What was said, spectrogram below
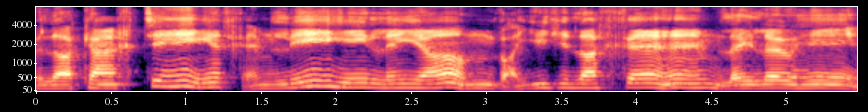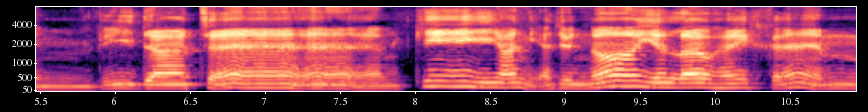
ולקחתי אתכם לי לים, והייתי לכם לאלוהים, וידעתם כי אני אדוני אלוהיכם,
